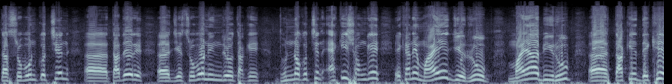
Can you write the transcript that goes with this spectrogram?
তা শ্রবণ করছেন তাদের যে শ্রবণ ইন্দ্রিয় তাকে ধন্য করছেন। একই সঙ্গে এখানে মায়ের যে রূপ, মায়াবী রূপ তাকে দেখে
